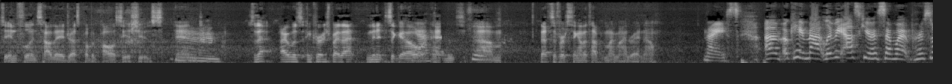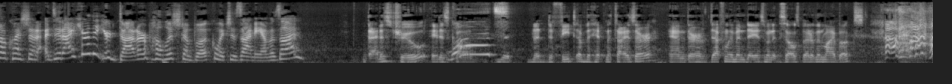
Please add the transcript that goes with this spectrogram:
to influence how they address public policy issues. And so that I was encouraged by that minutes ago, Yeah. and um, that's the first thing on the top of my mind right now. Nice. Um, okay, Matt, let me ask you a somewhat personal question. Did I hear that your daughter published a book which is on Amazon? That is true. It is What? called the, the Defeat of the Hypnotizer, and there have definitely been days when it sells better than my books. Um,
